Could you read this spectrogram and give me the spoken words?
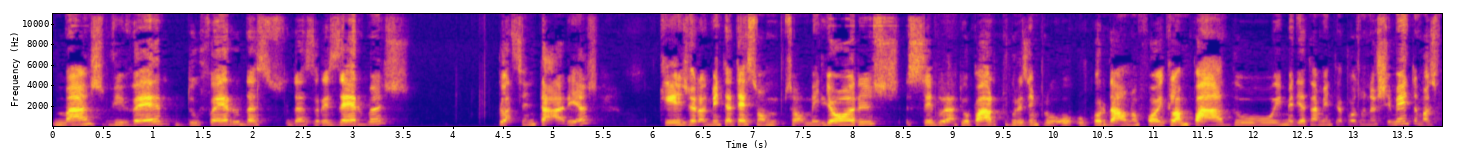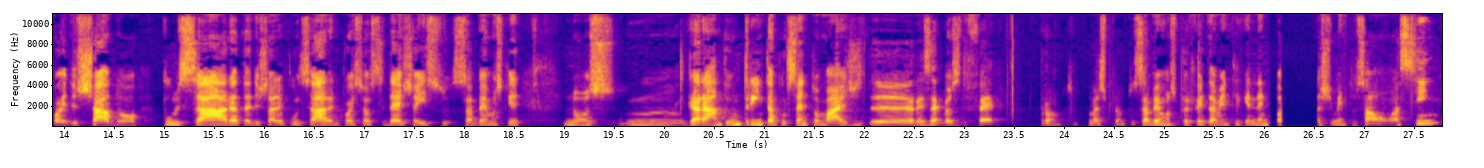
mas viver do ferro das, das reservas placentárias, que geralmente até são, são melhores se durante o parto, por exemplo, o, o cordão não foi clampado imediatamente após o nascimento, mas foi deixado pulsar até deixar de pulsar, depois só se deixa. Isso, sabemos que nos hum, garante um 30% mais de reservas de ferro. Pronto, mas pronto, sabemos perfeitamente que nem todos os nascimentos são assim.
